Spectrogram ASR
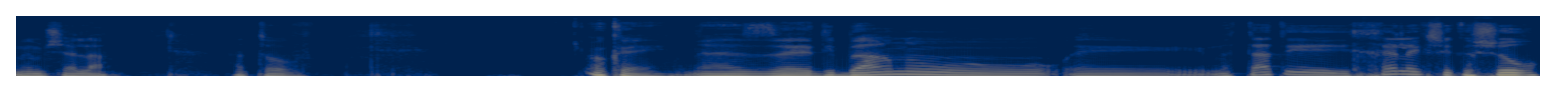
הממשלה הטוב. אוקיי, okay, אז דיברנו, נתתי חלק שקשור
